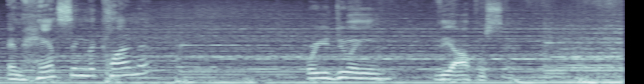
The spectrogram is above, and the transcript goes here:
enhancing the climate? Or are you doing the opposite?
